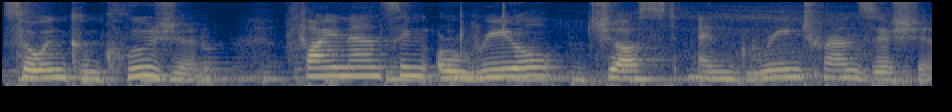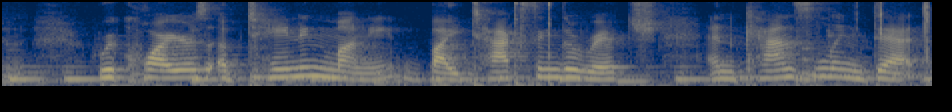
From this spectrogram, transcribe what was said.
So in conclusion, financing a real, just, and green transition requires obtaining money by taxing the rich and canceling debt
